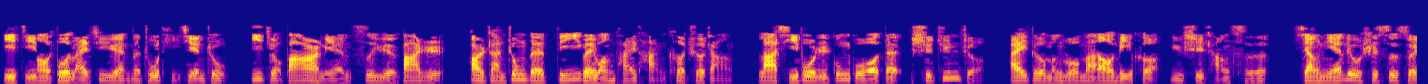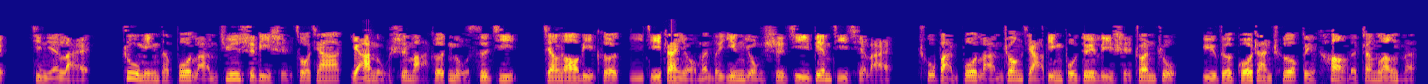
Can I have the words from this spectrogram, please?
以及奥波莱剧院的主体建筑。一九八二年四月八日，二战中的第一位王牌坦克车长、拉齐布日公国的弑君者埃德蒙罗曼奥利克与世长辞，享年六十四岁。近年来，著名的波兰军事历史作家雅努什马格努斯基将奥利克以及战友们的英勇事迹编辑起来。出版波兰装甲兵部队历史专著，与德国战车对抗的蟑螂们。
